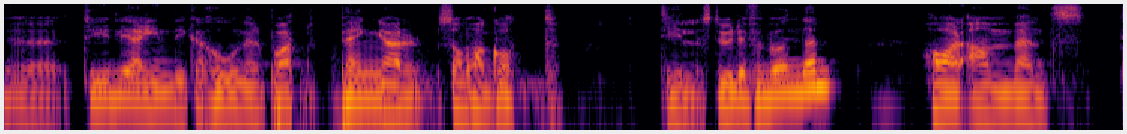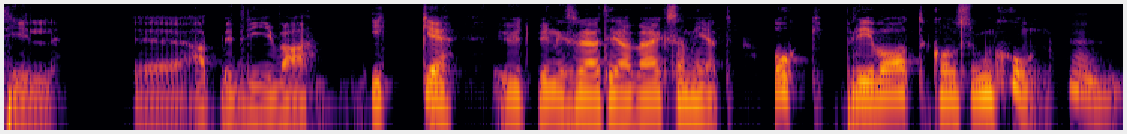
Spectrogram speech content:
Eh, tydliga indikationer på att pengar som har gått till studieförbunden har använts till eh, att bedriva icke utbildningsrelaterad verksamhet och privat konsumtion. Mm.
